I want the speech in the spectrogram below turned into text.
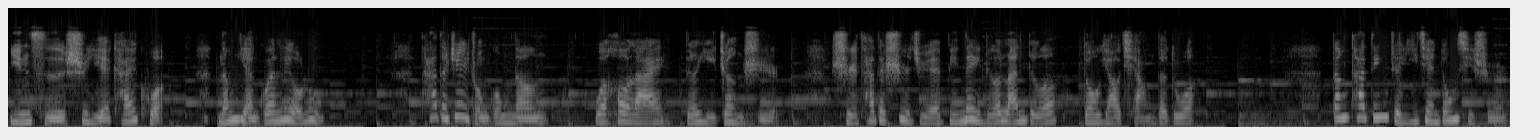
因此视野开阔。能眼观六路，他的这种功能，我后来得以证实，使他的视觉比内德兰德都要强得多。当他盯着一件东西时，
